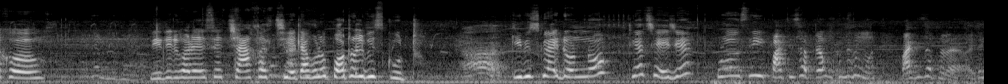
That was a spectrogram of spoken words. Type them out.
দেখো। দিদির ঘরে এসে চা খাচ্ছি। এটা হলো পটল বিস্কুট। কি বিস্কুট? আই ডোন্ট নো ঠিক আছে এই যে পুরো সেই পাটি সাপটার মধ্যে পাটি সাপটা না এটা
